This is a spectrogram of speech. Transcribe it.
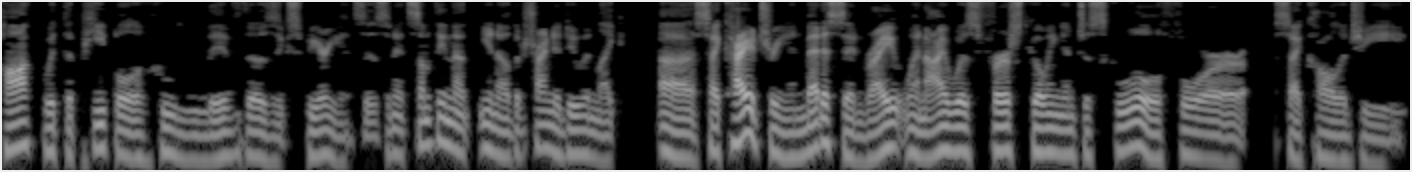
talk with the people who live those experiences and it's something that you know they're trying to do in like uh psychiatry and medicine right when i was first going into school for psychology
